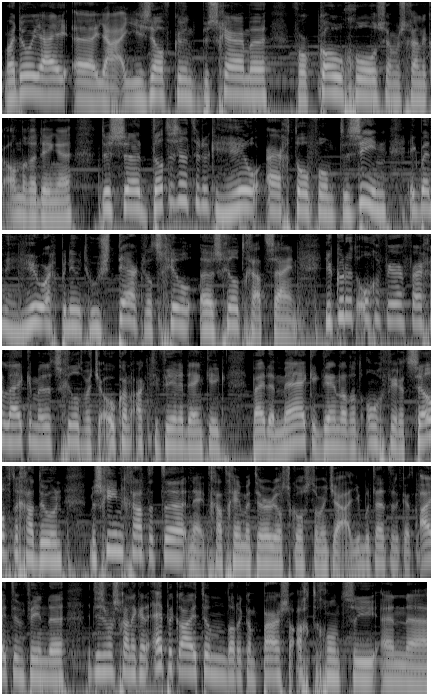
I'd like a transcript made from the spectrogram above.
waardoor jij uh, ja, jezelf kunt beschermen voor kogels en waarschijnlijk andere dingen. Dus uh, dat is natuurlijk heel erg tof om te zien. Ik ben heel erg benieuwd hoe sterk dat schil, schild gaat zijn. Je kunt het ongeveer vergelijken met het schild wat je ook kan activeren, denk ik, bij de Mac. Ik denk dat het ongeveer hetzelfde gaat doen. Misschien gaat het... nee, het gaat geen materials kosten, want ja, je moet letterlijk het item vinden. Het is waarschijnlijk een epic item, omdat ik een paarse achtergrond zie. En uh,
